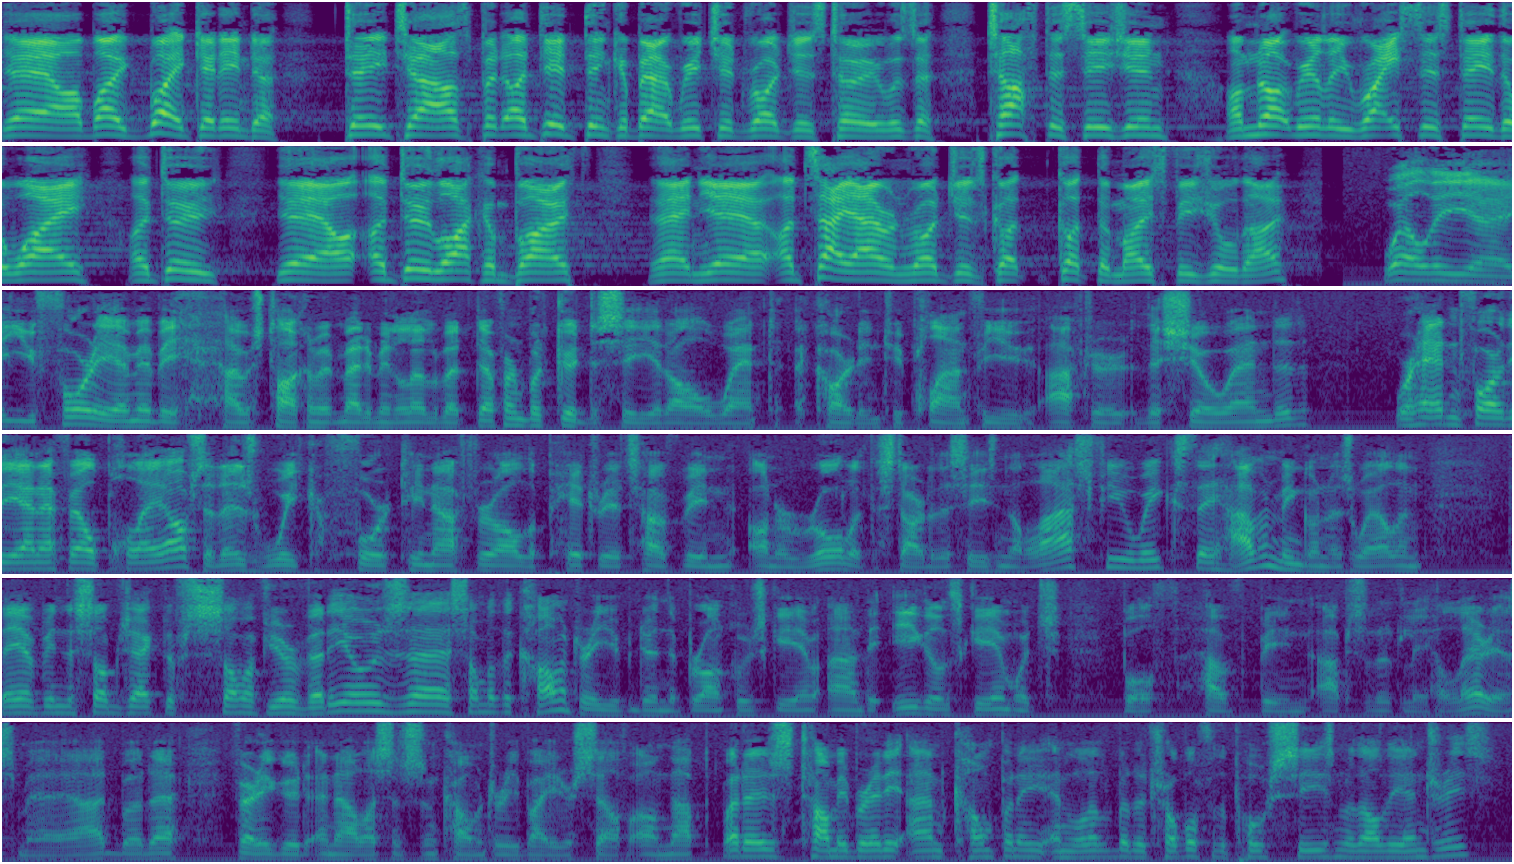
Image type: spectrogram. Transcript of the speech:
Yeah, I won't, won't get into details, but I did think about Richard Rodgers too. It was a tough decision. I'm not really racist either way. I do, yeah, I, I do like them both. And yeah, I'd say Aaron Rodgers got, got the most visual though. Well, the uh, euphoria maybe I was talking about might have been a little bit different, but good to see it all went according to plan for you after the show ended. We're heading for the NFL playoffs. It is week 14 after all. The Patriots have been on a roll at the start of the season. The last few weeks they haven't been going as well, and they have been the subject of some of your videos, uh, some of the commentary you've been doing the Broncos game and the Eagles game, which both have been absolutely hilarious, may I add. But uh, very good analysis and commentary by yourself on that. But is Tommy Brady and company in a little bit of trouble for the postseason with all the injuries?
